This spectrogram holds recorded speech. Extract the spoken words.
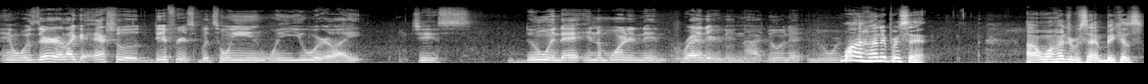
And was there like an actual difference between when you were like just doing that in the morning and rather than not doing that in the morning? One hundred percent. Uh, One hundred percent. Because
